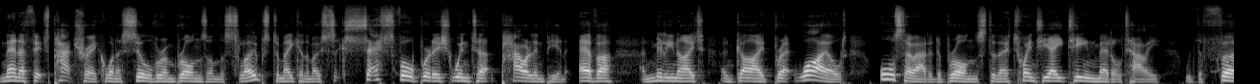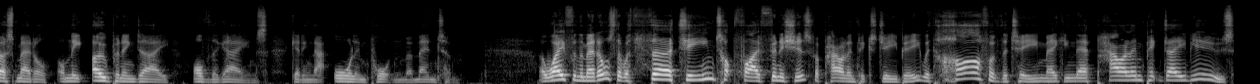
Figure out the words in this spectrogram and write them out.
Menna Fitzpatrick won a silver and bronze on the slopes to make her the most successful British winter Paralympian ever, and Millie Knight and guide Brett Wild also added a bronze to their 2018 medal tally with the first medal on the opening day of the Games, getting that all important momentum. Away from the medals, there were 13 top five finishes for Paralympics GB, with half of the team making their Paralympic debuts.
